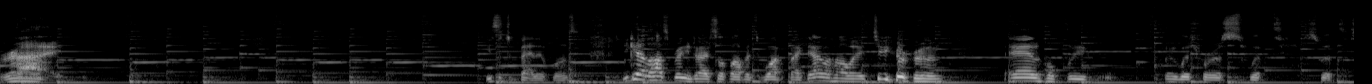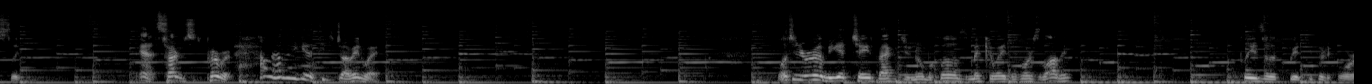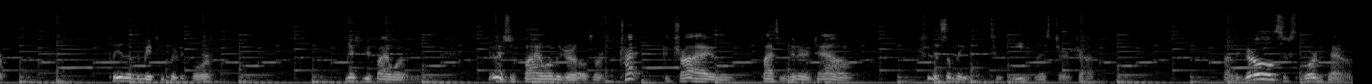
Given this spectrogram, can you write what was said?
Right. He's such a bad influence. You get out of the hot spring and dry yourself off as you walk back down the hallway to your room, and hopefully wish for a swift, swift sleep. Yeah, it's Sergeant such a pervert. How the hell did he get a teacher job anyway? Once in your room, you get changed back into your normal clothes and make your way towards the lobby. Please let it be a T-34. Please let it be a T-34. Maybe should find one. Maybe I should find one of the girls, or try could try and find some dinner in town. I'm something to eat in this tourist trap. Now the girls explore the town.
